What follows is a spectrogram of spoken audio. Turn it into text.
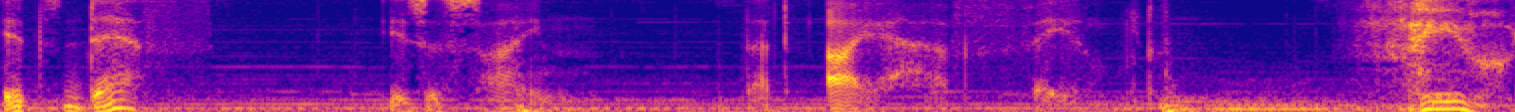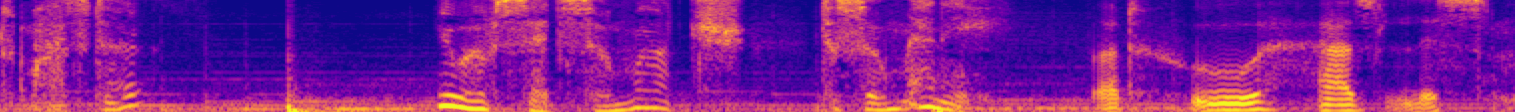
Its death is a sign that I have failed. Failed, Master? You have said so much to so many. But who has listened?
